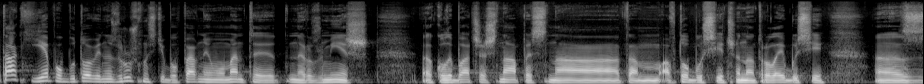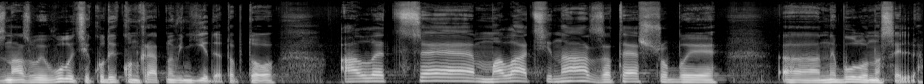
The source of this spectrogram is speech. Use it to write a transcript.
так, є побутові незручності, бо в певний момент ти не розумієш, е, коли бачиш напис на там, автобусі чи на тролейбусі з назвою вулиці, куди конкретно він їде. Тобто, але це мала ціна за те, щоб е, не було насилля.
